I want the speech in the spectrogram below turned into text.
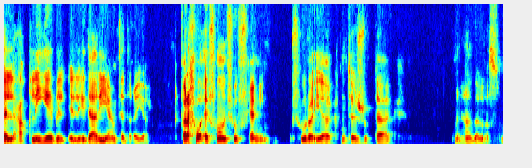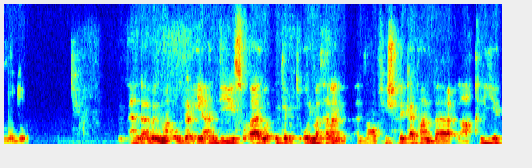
هالعقليه الإدارية عم تتغير. فرح وقف هون شوف يعني شو رأيك؟ من تجربتك من هذا الموضوع؟ هلا قبل ما أقول رأيي عندي سؤال. وقت انت بتقول مثلا إنه في شركات عندها العقلية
